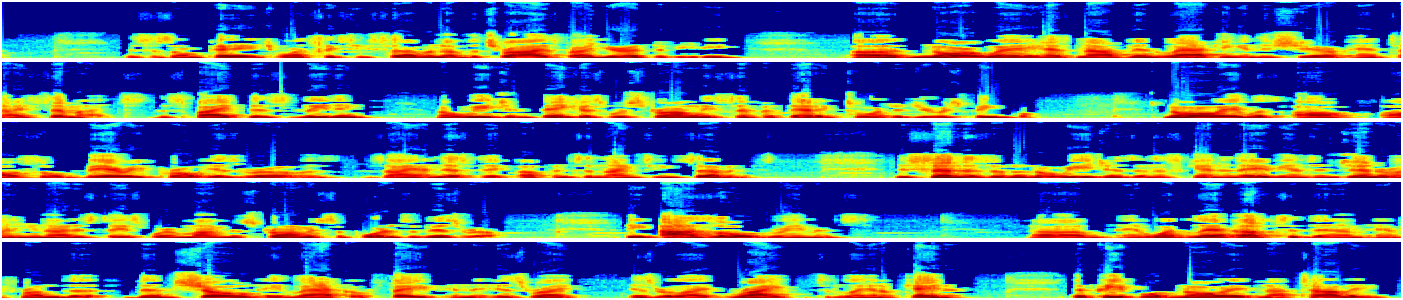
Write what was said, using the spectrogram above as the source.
This is on page 167 of the Tribes by Yura Davidi. Uh, Norway has not been lacking in the share of anti-Semites. Despite this, leading Norwegian thinkers were strongly sympathetic toward the Jewish people. Norway was all, also very pro-Israel Zionistic up until the 1970s. Descendants of the Norwegians and the Scandinavians in general in the United States were among the strongest supporters of Israel. The Oslo agreements um, and what led up to them and from the, them showed a lack of faith in the Israelite, Israelite right to the land of Canaan. The people of Norway, Naphtali,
